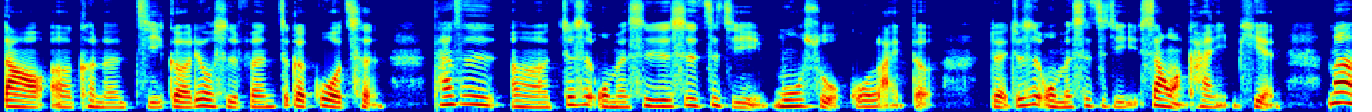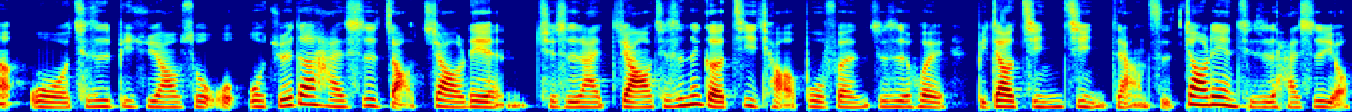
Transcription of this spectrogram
到呃，可能及格六十分这个过程，他是呃，就是我们其实是自己摸索过来的。对，就是我们是自己上网看影片。那我其实必须要说，我我觉得还是找教练其实来教，其实那个技巧部分就是会比较精进这样子。教练其实还是有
